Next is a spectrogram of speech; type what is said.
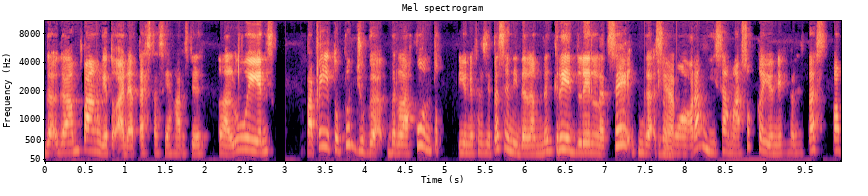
nggak gampang gitu. Ada tes-tes yang harus dilaluin, tapi itu pun juga berlaku untuk universitas yang di dalam negeri, Lin. Let's say nggak Yap. semua orang bisa masuk ke universitas top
